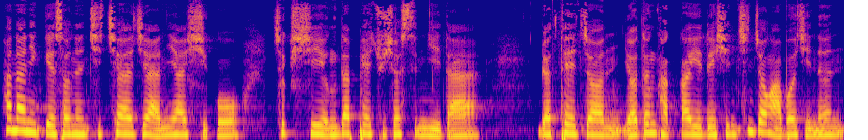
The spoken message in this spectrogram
하나님께서는 지체하지 아니하시고 즉시 응답해 주셨습니다. 몇 해 전 여든 가까이 되신 친정 아버지는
